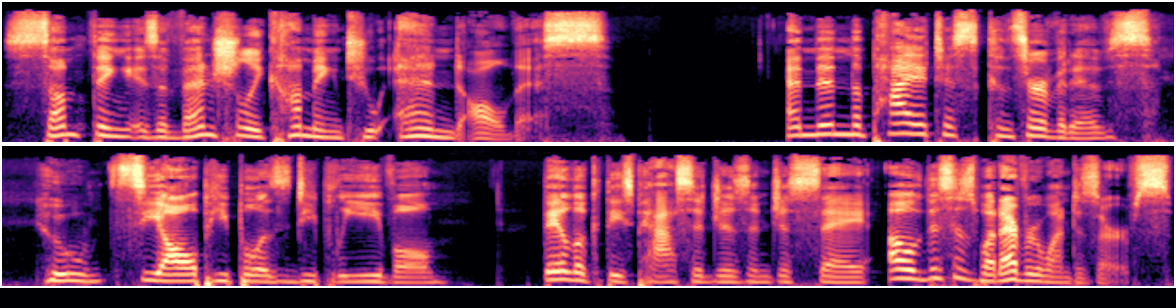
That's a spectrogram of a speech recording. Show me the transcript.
Something is eventually coming to end all this. And then the pietist conservatives, who see all people as deeply evil, they look at these passages and just say, oh, this is what everyone deserves.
